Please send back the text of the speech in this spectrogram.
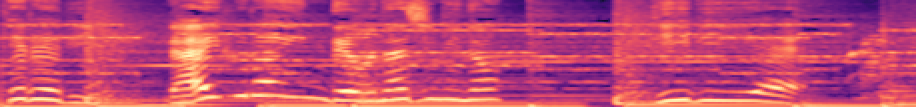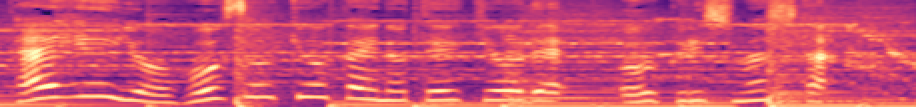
テレビ「ライフライン」でおなじみの TBA 太平洋放送協会の提供でお送りしました。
